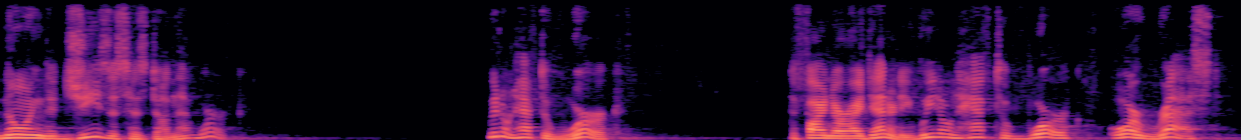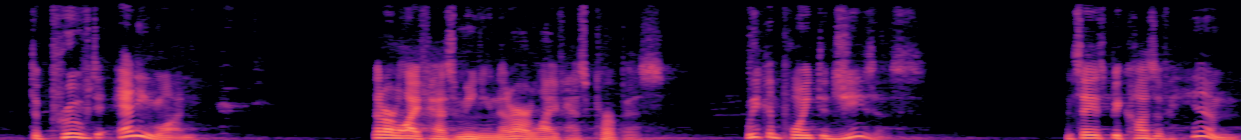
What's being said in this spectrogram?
knowing that Jesus has done that work. We don't have to work to find our identity. We don't have to work or rest to prove to anyone that our life has meaning, that our life has purpose. We can point to Jesus and say it's because of Him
